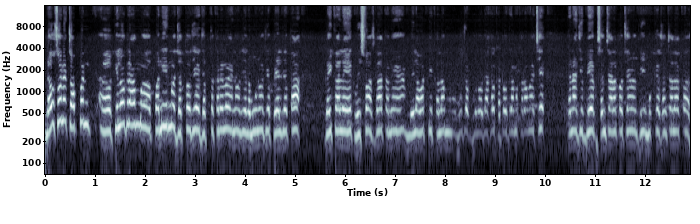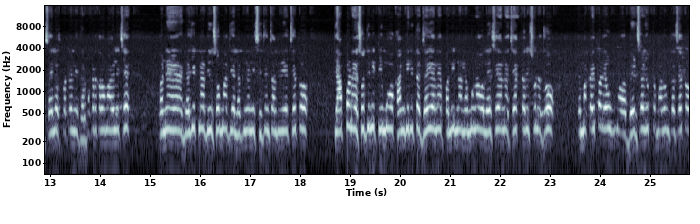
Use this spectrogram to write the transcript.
નવસો ને ચોપન કિલોગ્રામ પનીરનો જથ્થો જે જપ્ત કરેલો, એનો જે નમૂનો છે, ફેલ જતા ગઈકાલે એક વિશ્વાસઘાત અને મિલાવટની કલમ મુજબ ગુનો દાખલ ખટોદરામાં કરવામાં છે. એના જે બે સંચાલકો છે મુખ્ય સંચાલક શૈલેષ પટેલની ધરપકડ કરવામાં આવેલી છે. અને નજીકના દિવસોમાં જે લગ્નની સિઝન ચાલી રહી છે, તો ત્યાં પણ એસઓજીની ટીમો ખાનગી રીતે જઈ અને પનીરના નમૂનાઓ લેશે અને ચેક કરીશું ને જો એમાં કંઈ પણ એવું ભેળસેળયુક્ત માલુમ થશે તો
